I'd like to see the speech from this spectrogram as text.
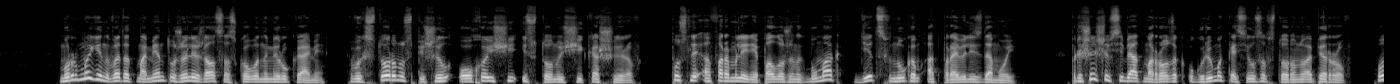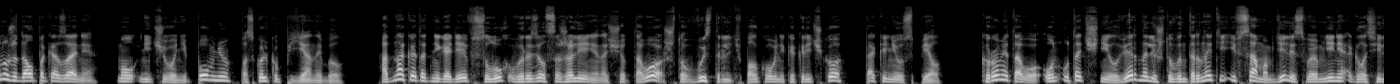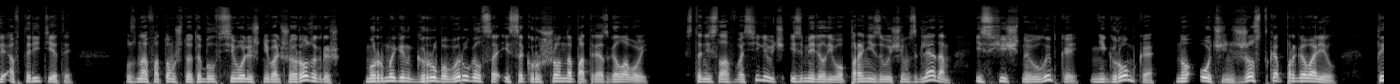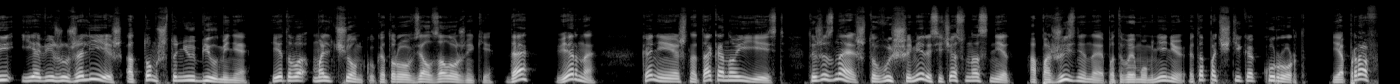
Мурмыгин в этот момент уже лежал со скованными руками. В их сторону спешил охающий и стонущий Каширов. После оформления положенных бумаг дед с внуком отправились домой. Пришедший в себя отморозок угрюмо косился в сторону оперов. Он уже дал показания, мол, ничего не помню, поскольку пьяный был. Однако этот негодяй вслух выразил сожаление насчет того, что выстрелить в полковника Кричко так и не успел. Кроме того, он уточнил, верно ли, что в интернете и в самом деле свое мнение огласили авторитеты. Узнав о том, что это был всего лишь небольшой розыгрыш, Мурмыгин грубо выругался и сокрушенно потряс головой. Станислав Васильевич измерил его пронизывающим взглядом и с хищной улыбкой, негромко, но очень жестко проговорил. «Ты, я вижу, жалеешь о том, что не убил меня, и этого мальчонку, которого взял в заложники, да? Верно?» «Конечно, так оно и есть. Ты же знаешь, что высшей меры сейчас у нас нет, а пожизненное, по твоему мнению, это почти как курорт. Я прав?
